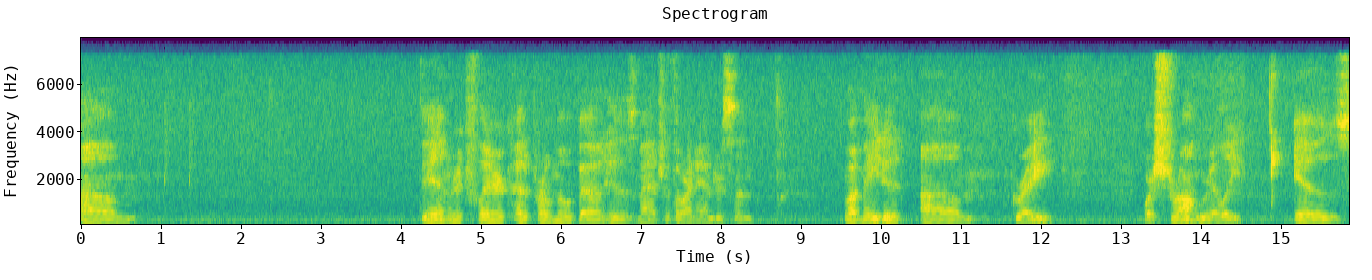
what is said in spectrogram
Um, then Ric Flair cut a promo about his match with Arn Anderson. What made it um, great or strong, really, is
